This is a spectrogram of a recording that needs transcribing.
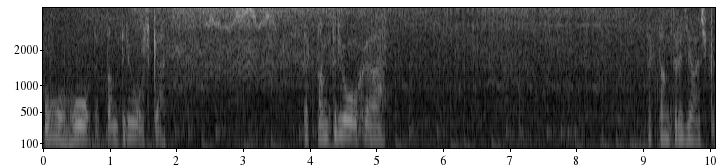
Ого, так там трьошка. Так там трьоха. Так там троячка.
